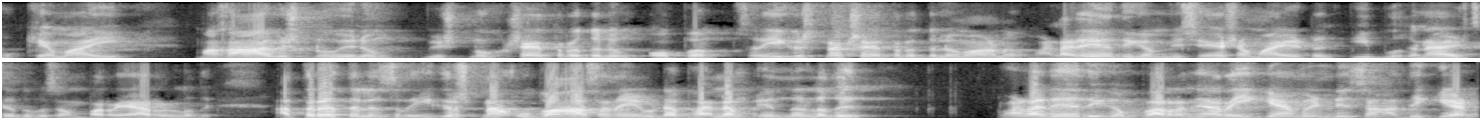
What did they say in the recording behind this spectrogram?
മുഖ്യമായി മഹാവിഷ്ണുവിനും വിഷ്ണു ക്ഷേത്രത്തിലും ഒപ്പം ശ്രീകൃഷ്ണ ക്ഷേത്രത്തിലുമാണ് വളരെയധികം വിശേഷമായിട്ട് ഈ ബുധനാഴ്ച ദിവസം പറയാറുള്ളത്. അത്തരത്തിൽ ശ്രീകൃഷ്ണ ഉപാസനയുടെ ഫലം എന്നുള്ളത് വളരെയധികം പറഞ്ഞറിയിക്കാൻ വേണ്ടി സാധിക്കുകയാണ്.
